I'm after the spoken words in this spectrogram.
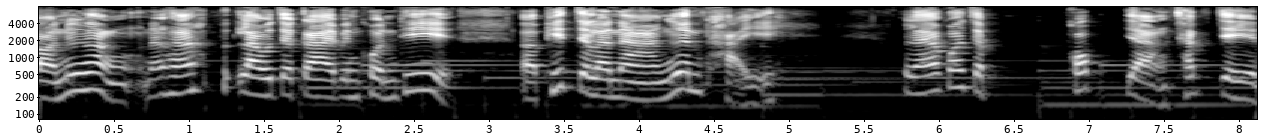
ต่อเนื่องนะคะ เราจะกลายเป็นคนที่พิจารณาเงื่อนไข แล้วก็จะพบอย่างชัดเจน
